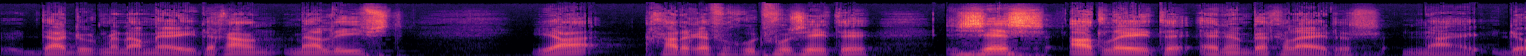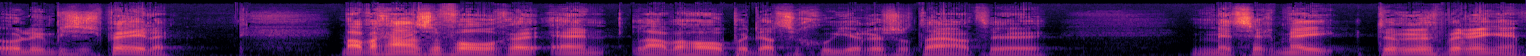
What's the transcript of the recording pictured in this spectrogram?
daar doet men aan mee. Er gaan maar liefst, ja, ga er even goed voor zitten, zes atleten en hun begeleiders naar de Olympische Spelen. Maar we gaan ze volgen en laten we hopen dat ze goede resultaten met zich mee terugbrengen.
